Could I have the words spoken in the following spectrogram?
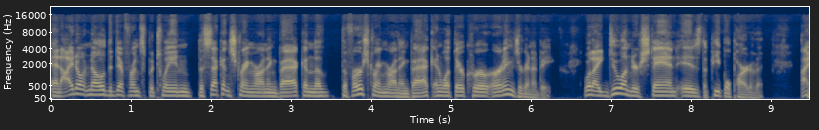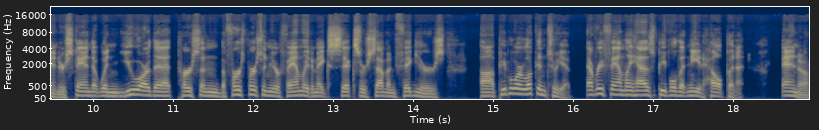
And I don't know the difference between the second string running back and the, the first string running back and what their career earnings are going to be. What I do understand is the people part of it. I understand that when you are that person, the first person in your family to make six or seven figures, uh, people are looking to you. Every family has people that need help in it. And yeah.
